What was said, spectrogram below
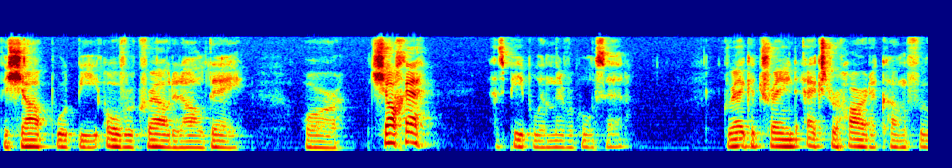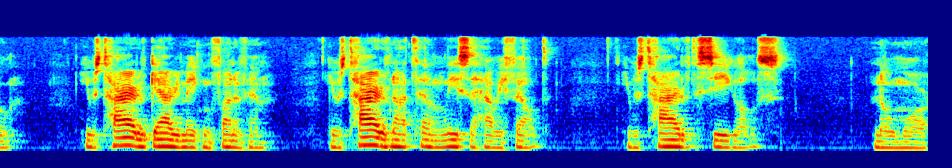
The shop would be overcrowded all day, or choche, as people in Liverpool said. Greg had trained extra hard at Kung Fu. He was tired of Gary making fun of him. He was tired of not telling Lisa how he felt. He was tired of the seagulls. No more.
